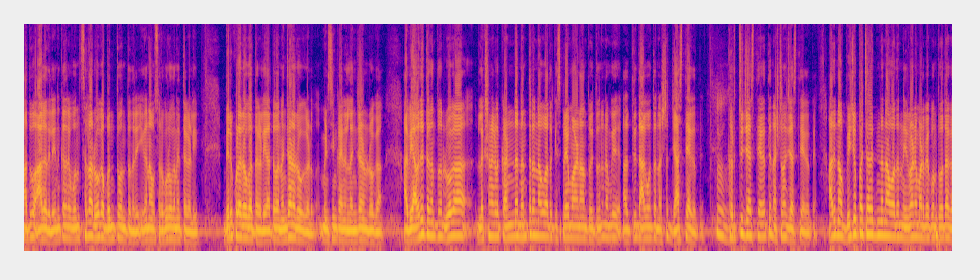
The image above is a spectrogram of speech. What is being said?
ಅದು ಆಗೋದಿಲ್ಲ. ಏನಕ್ಕಂದ್ರೆ ಒಂದ್ಸಲ ರೋಗ ಬಂತು ಅಂತಂದ್ರೆ ಈಗ ನಾವು ಸೊರಗು ರೋಗನೇ ತಗೊಳ್ಳಿ. ಬೆರುಕೊಳೆ ರೋಗ ತಗೊಳ್ಳಿ ಅಥವಾ ನಂಜಾಣ ರೋಗಗಳು ಮೆಣಸಿನಕಾಯಿನ ನಂಜಾಣ ರೋಗ ಅವು ಯಾವುದೇ ತಗಂತ ರೋಗ ಲಕ್ಷಣಗಳು ಕಂಡ ನಂತರ ನಾವು ಅದಕ್ಕೆ ಸ್ಪ್ರೇ ಮಾಡೋಣ ಅಂತ ಹೋಯ್ತು ಅಂದ್ರೆ ನಮಗೆ ಅದರಿಂದ ಆಗುವಂತ ನಷ್ಟ ಜಾಸ್ತಿ ಆಗುತ್ತೆ. ಖರ್ಚು ಜಾಸ್ತಿ ಆಗುತ್ತೆ ನಷ್ಟನೂ ಜಾಸ್ತಿ ಆಗುತ್ತೆ. ಆದ್ರೆ ನಾವು ಬೀಜೋಪಚಾರದಿಂದ ನಾವು ಅದನ್ನ ನಿರ್ವಹಣೆ ಮಾಡಬೇಕು ಅಂತ ಹೋದಾಗ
